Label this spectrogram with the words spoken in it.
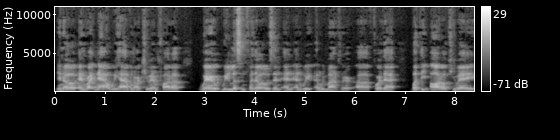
you know. And right now we have in our QM product where we listen for those and and, and we and we monitor uh, for that. But the auto QA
